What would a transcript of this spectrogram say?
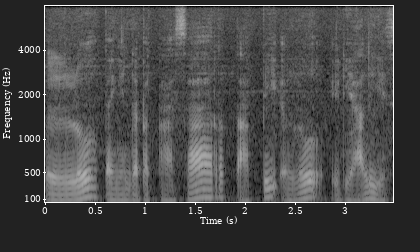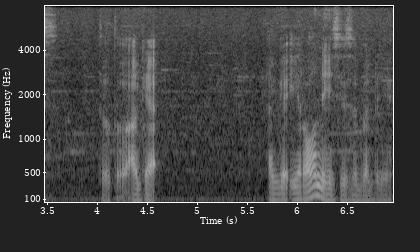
lu pengen dapat pasar tapi lu idealis. Itu tuh agak agak ironis sih sebenarnya.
